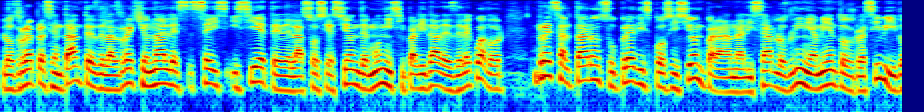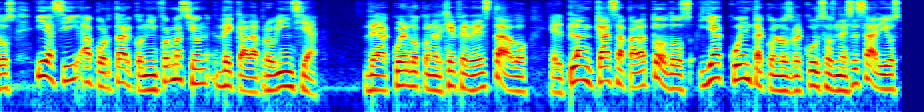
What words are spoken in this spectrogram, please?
Los representantes de las regionales 6 y 7 de la Asociación de Municipalidades del Ecuador resaltaron su predisposición para analizar los lineamientos recibidos y así aportar con información de cada provincia. De acuerdo con el jefe de Estado, el plan Casa para Todos ya cuenta con los recursos necesarios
